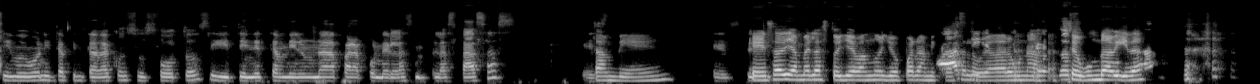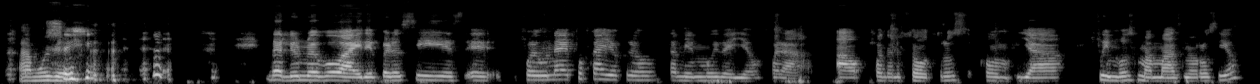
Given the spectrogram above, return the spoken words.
sí, muy bonita pintada con sus fotos y tiene también una para poner las, las tazas. Es- También. este, Que esa ya me la estoy llevando yo para mi Ah, casa, le sí, voy a dar una segunda vida. Ah, muy bien. Sí. darle un nuevo aire, pero sí, es, eh, fue una época yo creo también muy bello para ah, cuando nosotros ya fuimos mamás, ¿no, Rocío?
